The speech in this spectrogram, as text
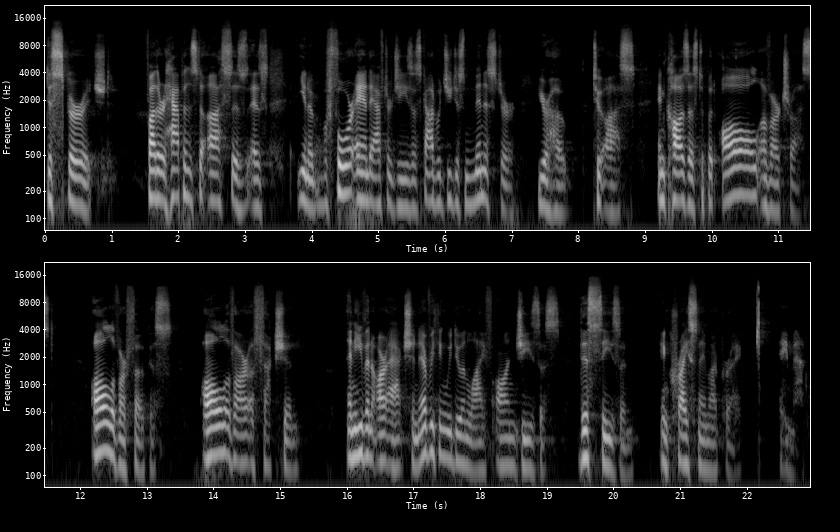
discouraged. Father, it happens to us as, as you know, before and after Jesus. God, would you just minister your hope to us? and cause us to put all of our trust, all of our focus, all of our affection, and even our action, everything we do in life on Jesus this season. In Christ's name I pray. Amen.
